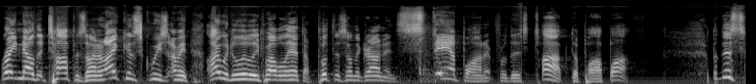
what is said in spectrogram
right now the top is on it. I can squeeze. I mean, I would literally probably have to put this on the ground and stamp on it for this top to pop off. But this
